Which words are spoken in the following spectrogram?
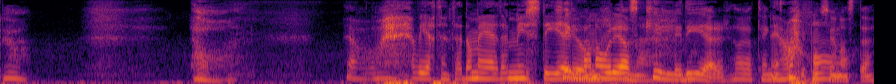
Ja. Ja. Ja, jag vet inte. De är ett mysterium. Killarna och de deras killidéer. Det har jag tänkt Ja. mycket på senaste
